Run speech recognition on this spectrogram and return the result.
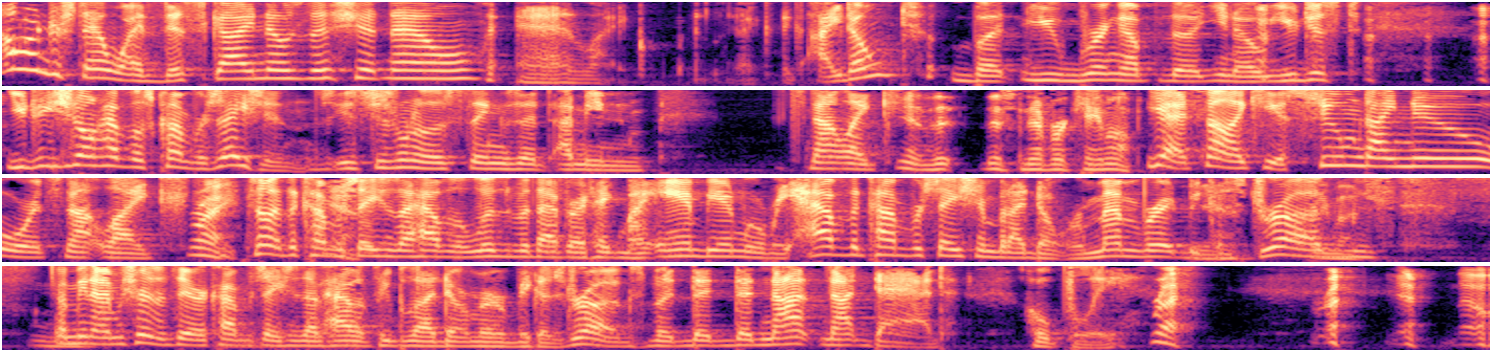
don't understand why this guy knows this shit now. And like, like I don't, but you bring up the, you know, you just, you, you don't have those conversations. It's just one of those things that, I mean, it's not like Yeah, th- this never came up. yeah, it's not like he assumed I knew, or it's not like Right. It's not like the conversations I have with Elizabeth after I take my Ambien, where we have the conversation, but I don't remember it because drugs. I mean, I'm sure that there are conversations I've had with people that I don't remember because drugs, but they're, they're not not dad. Hopefully, Right. Right. Yeah. No.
